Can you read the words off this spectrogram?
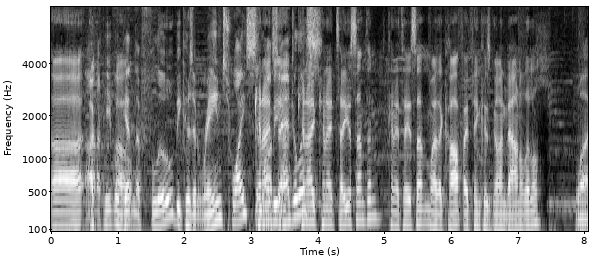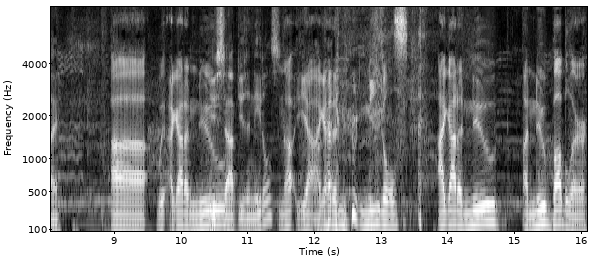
Uh, A lot of people oh. getting the flu because it rained twice Can in I Los be? Angeles. Can I? Can I tell you something? Can I tell you something? Why the cough I think has gone down a little. Why? Uh, we- I got a new. You stopped using needles? No, yeah, I got a new needles. I got a new a new bubbler,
